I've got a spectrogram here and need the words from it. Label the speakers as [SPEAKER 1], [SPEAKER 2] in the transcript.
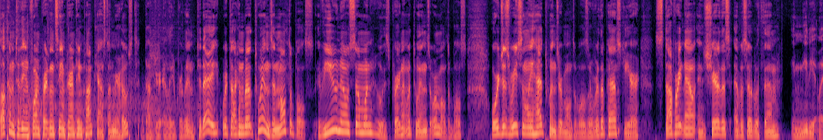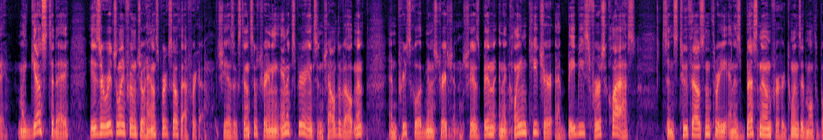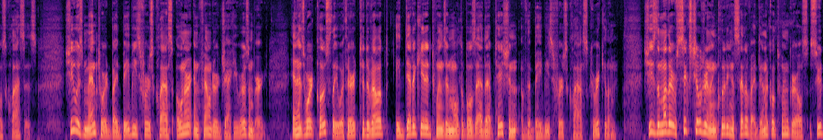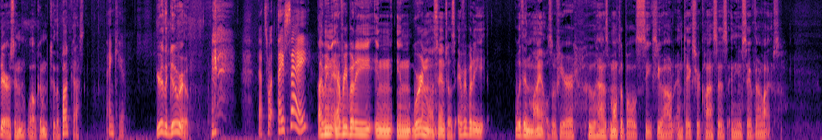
[SPEAKER 1] Welcome to the Informed Pregnancy and Parenting Podcast. I'm your host, Dr. Elliot Berlin. Today, we're talking about twins and multiples. If you know someone who is pregnant with twins or multiples, or just recently had twins or multiples over the past year, stop right now and share this episode with them immediately. My guest today is originally from Johannesburg, South Africa. She has extensive training and experience in child development and preschool administration. She has been an acclaimed teacher at Baby's First Class since 2003 and is best known for her twins and multiples classes. She was mentored by Baby's First Class owner and founder Jackie Rosenberg and has worked closely with her to develop a dedicated twins and multiples adaptation of the Baby's First Class curriculum. She's the mother of six children, including a set of identical twin girls. Sue Darrison, welcome to the podcast.
[SPEAKER 2] Thank you.
[SPEAKER 1] You're the guru.
[SPEAKER 2] That's what they say.
[SPEAKER 1] I mean, everybody in, in we're in Los Angeles. Everybody within miles of here who has multiples seeks you out and takes your classes, and you save their lives.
